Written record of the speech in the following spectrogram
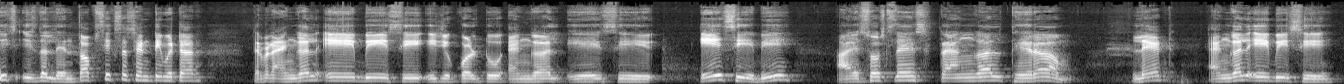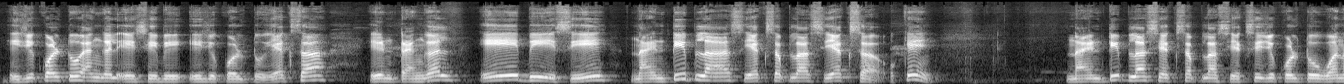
each is the length of 6 centimeter त्यानंतर angle A B C is equal to angle A C A C B isosceles triangle theorem let angle A B C is equal to angle A C B is equal to X in triangle A B C ninety plus X plus X okay ninety plus X plus X is equal to one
